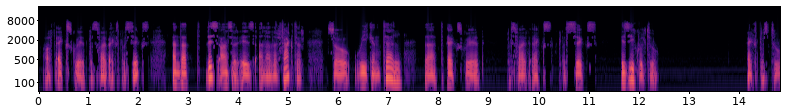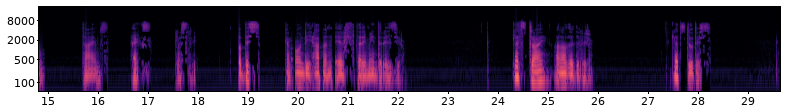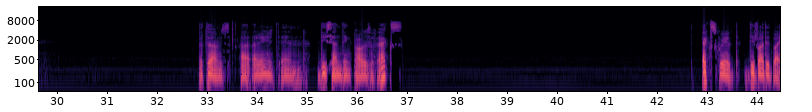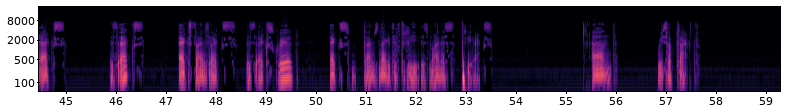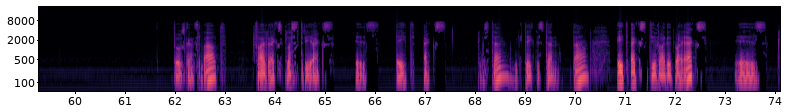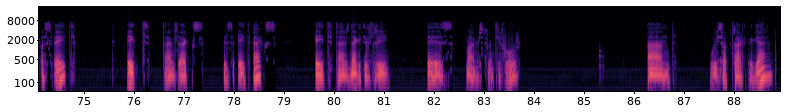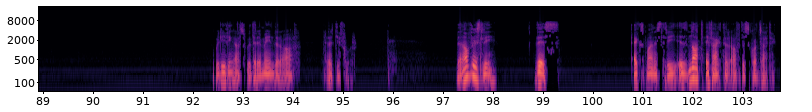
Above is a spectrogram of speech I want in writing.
of x squared plus 5x plus 6 and that this answer is another factor. So we can tell that x squared plus 5x plus 6 is equal to x plus 2 times x plus 3. But this can only happen if the remainder is 0. Let's try another division. Let's do this. The terms are arranged in descending powers of x. x squared divided by x is x. x times x is x squared. x times negative 3 is minus 3x. And we subtract. Those cancel out. 5x plus 3x is 8x plus 10. We take this 10 down. 8x divided by x is plus 8. 8 times x is 8x. 8 times negative 3 is minus 24 and we subtract again leaving us with a remainder of 34 then obviously this x minus 3 is not a factor of this quadratic.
